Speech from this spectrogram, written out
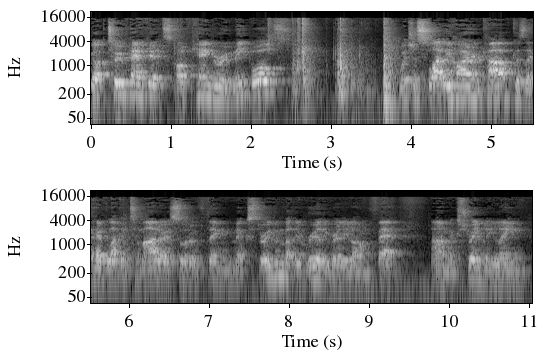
We've got two packets of kangaroo meatballs, which are slightly higher in carb because they have like a tomato sort of thing mixed through them, but they're really, really low in fat, um, extremely lean.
